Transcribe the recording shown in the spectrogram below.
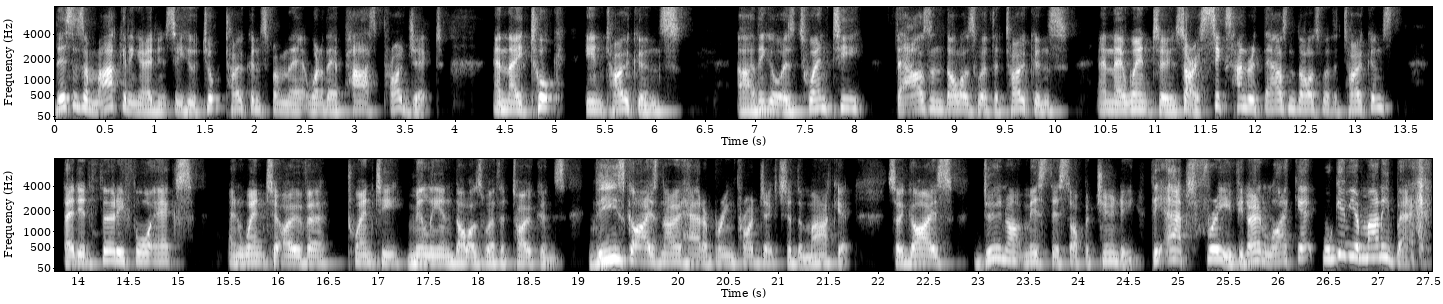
This is a marketing agency who took tokens from their one of their past project and they took in tokens, uh, I think it was $20,000 worth of tokens and they went to, sorry, $600,000 worth of tokens. They did 34X and went to over $20 million worth of tokens. These guys know how to bring projects to the market. So guys, do not miss this opportunity. The app's free. If you don't like it, we'll give you money back.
